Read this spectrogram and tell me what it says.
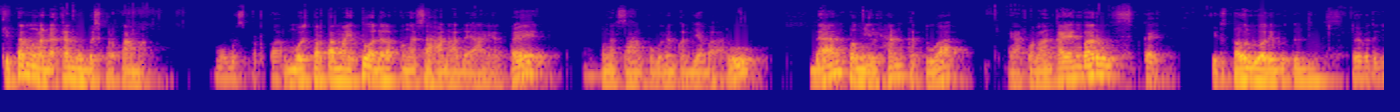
kita mengadakan mubes pertama mubes pertama. Mubes pertama itu adalah pengesahan ADART pengesahan program kerja baru dan pemilihan ketua teater langka yang baru. Oke. Itu tahun 2007 2007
